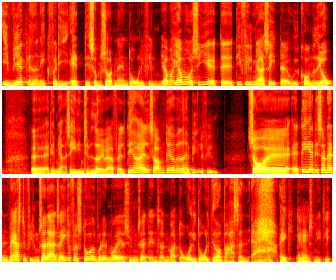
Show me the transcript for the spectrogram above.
i virkeligheden ikke fordi, at det som sådan er en dårlig film. Jeg må, jeg må sige, at øh, de film, jeg har set, der er udkommet i år, øh, af dem, jeg har set indtil videre i hvert fald, det har alle sammen, det har været habile film. Så øh, at det her det sådan er den værste film, så er det altså ikke forstået på den måde, jeg synes, at den sådan var dårlig, dårlig. Det var bare sådan, ah, ikke gennemsnitlig.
